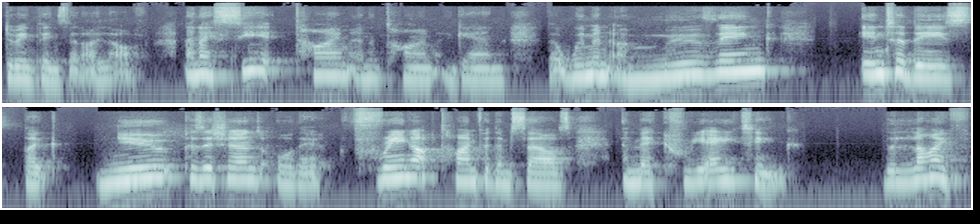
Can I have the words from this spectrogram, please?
doing things that I love. And I see it time and time again that women are moving into these like new positions or they're freeing up time for themselves and they're creating the life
